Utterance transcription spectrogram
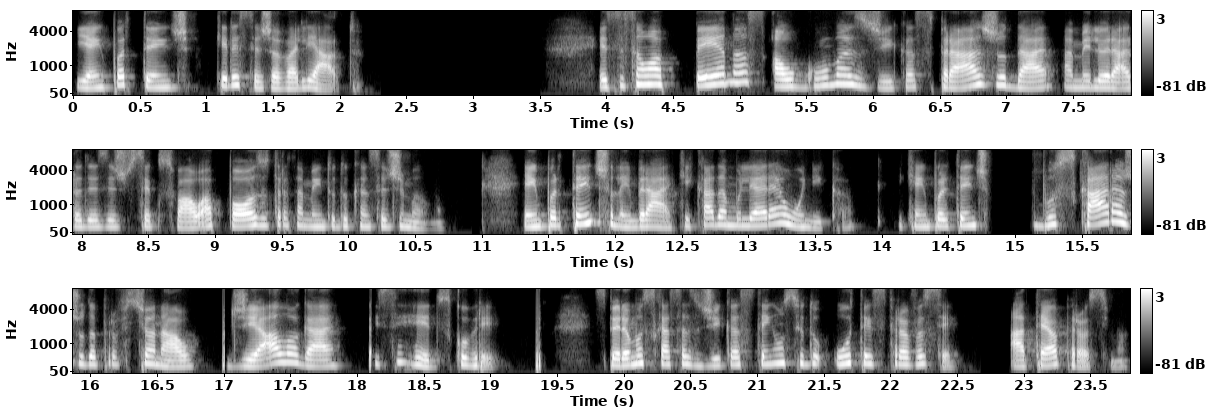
e é importante que ele seja avaliado. Esses são apenas algumas dicas para ajudar a melhorar o desejo sexual após o tratamento do câncer de mama. É importante lembrar que cada mulher é única e que é importante buscar ajuda profissional, dialogar e se redescobrir. Esperamos que essas dicas tenham sido úteis para você. Até a próxima!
